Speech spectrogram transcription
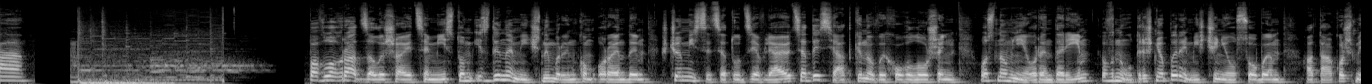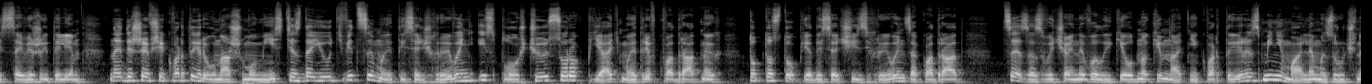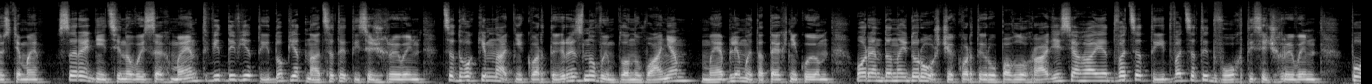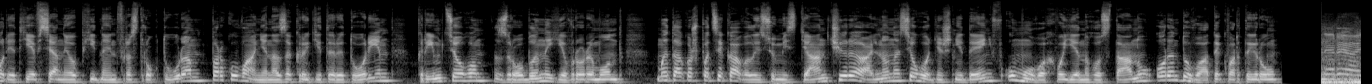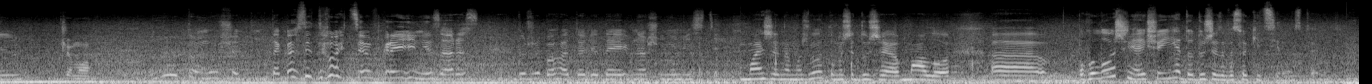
Павлоград залишається містом із динамічним ринком оренди. Щомісяця тут з'являються десятки нових оголошень. Основні орендарі внутрішньо переміщені особи, а також місцеві жителі. Найдешевші квартири у нашому місті здають від 7 тисяч гривень із площею 45 метрів квадратних, тобто 156 гривень за квадрат. Це зазвичай невеликі однокімнатні квартири з мінімальними зручностями. Середній ціновий сегмент від 9 до 15 тисяч гривень. Це двокімнатні квартири з новим плануванням, меблями та технікою. Оренда найдорожчих квартир у Павлограді сягає 20-22 тисяч гривень. Поряд є вся необхідна інфраструктура, паркування на закритій території. Крім цього, зроблений євроремонт. Ми також поцікавились у містян, чи реально на сьогоднішній день в умовах воєнного стану орендувати квартиру. Нереально. Чому? Ну тому що така ситуація в країні зараз. Дуже багато людей в нашому місті. майже неможливо, тому що дуже мало е, оголошень, а якщо є, то дуже високі цінності.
